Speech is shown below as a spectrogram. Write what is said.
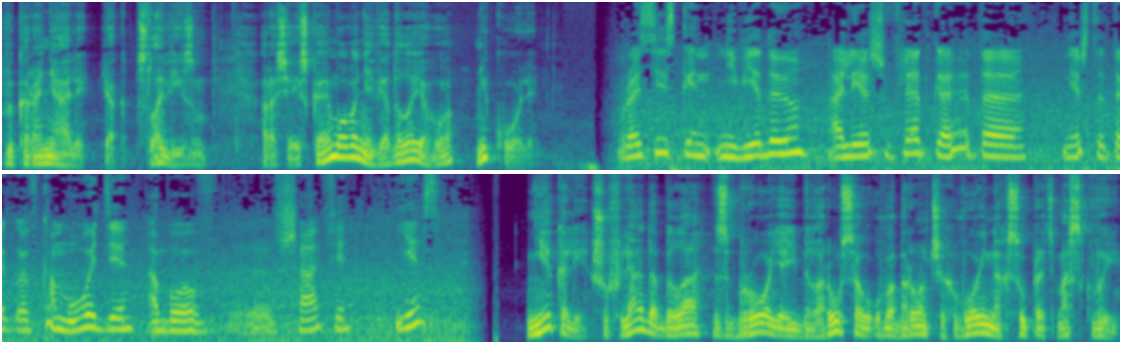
выкаранялі як славізм. Расійская мова не ведала яго ніколі. У расійскай не ведаю, але шуфлятка гэта нешта такое в камодзе або в, в шафе. Yes. Некалі шуфляда была зброяй беларусаў у абарончых войнах супраць Масквы.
